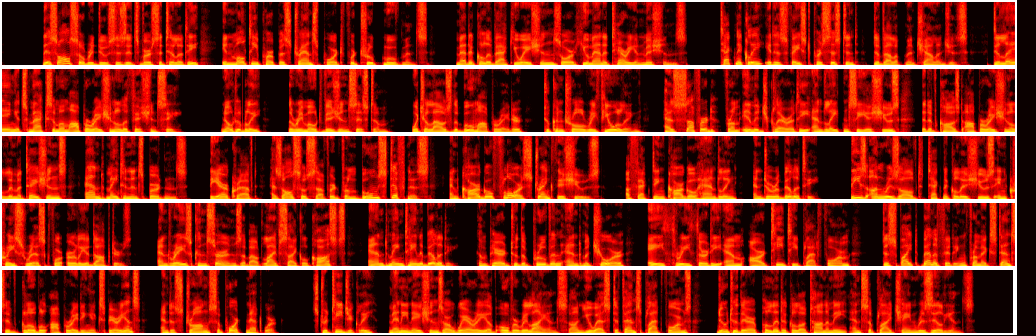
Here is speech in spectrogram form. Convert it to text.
This also reduces its versatility in multi-purpose transport for troop movements, medical evacuations, or humanitarian missions. Technically, it has faced persistent development challenges, delaying its maximum operational efficiency. Notably, the remote vision system, which allows the boom operator to control refueling, has suffered from image clarity and latency issues that have caused operational limitations and maintenance burdens. The aircraft has also suffered from boom stiffness and cargo floor strength issues, affecting cargo handling and durability. These unresolved technical issues increase risk for early adopters and raise concerns about life cycle costs and maintainability compared to the proven and mature A330 MRTT platform, despite benefiting from extensive global operating experience and a strong support network. Strategically, many nations are wary of over-reliance on U.S. defense platforms due to their political autonomy and supply chain resilience.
